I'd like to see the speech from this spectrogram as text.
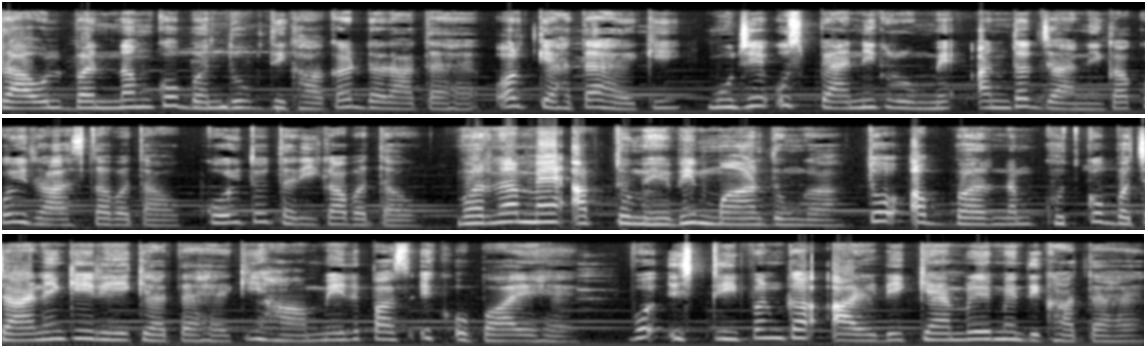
राहुल बर्नम को बंदूक दिखाकर डराता है और कहता है कि मुझे उस पैनिक रूम में अंदर जाने का कोई रास्ता बताओ, कोई तो तरीका बताओ, वरना मैं अब तुम्हें भी मार दूँगा। तो अब बर्नम खुद को बचाने के लिए कहता है कि हाँ मेरे पास एक उपाय है। वो स्टीफन का आईडी कैमरे में दिखाता है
